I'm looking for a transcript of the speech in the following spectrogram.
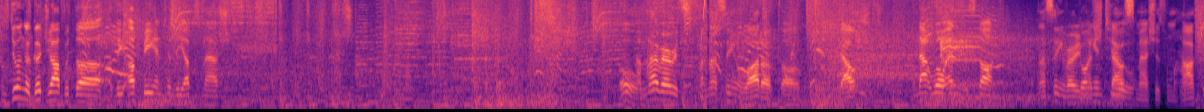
He's doing a good job with the the up B into the up smash. Oh, I'm not very. I'm not seeing a lot of um, down. and that will end the stock. I'm not seeing very Going much into- down smashes from Haku.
